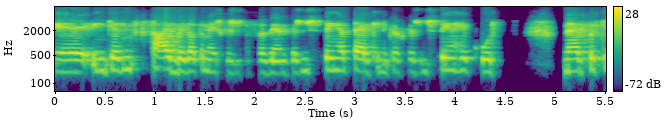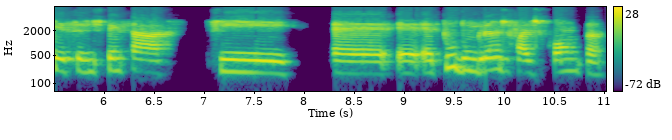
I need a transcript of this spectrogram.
é, em que a gente saiba exatamente o que a gente está fazendo, que a gente tenha técnicas, que a gente tenha recursos, né? Porque se a gente pensar que é, é, é tudo um grande faz de conta,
